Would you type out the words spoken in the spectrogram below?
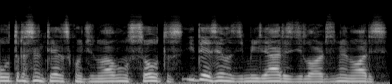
Outras centenas continuavam soltas e dezenas de milhares de lordes menores,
